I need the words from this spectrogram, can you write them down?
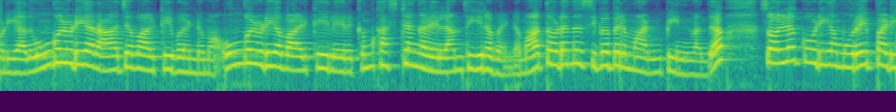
முடியாது. உங்களுடைய ராஜ வாழ்க்கை வேண்டுமா? உங்களுடைய வாழ்க்கையில் இருக்கும் கஷ்டங்கள் எல்லாம் தீர வேண்டுமா? தொடர்ந்து சிவபெருமான் பின் வந்து சொல்ல சொல்லக்கூடிய முறைப்படி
